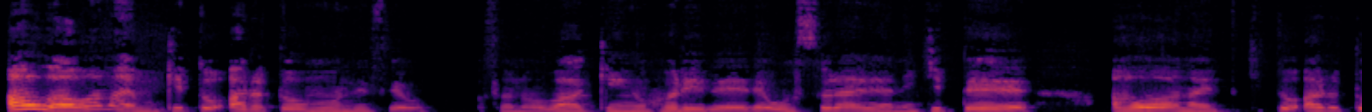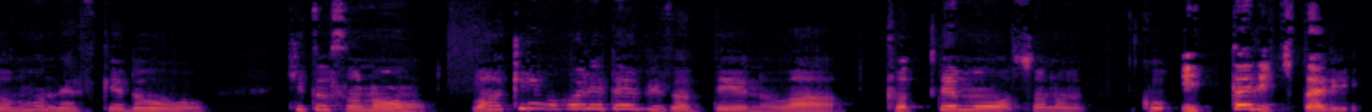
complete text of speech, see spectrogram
合う合わないもきっとあると思うんですよ。そのワーキングホリデーでオーストラリアに来て、合わないってきっとあると思うんですけど、きっとそのワーキングホリデービザっていうのは、とってもそのこう行ったり来たり、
